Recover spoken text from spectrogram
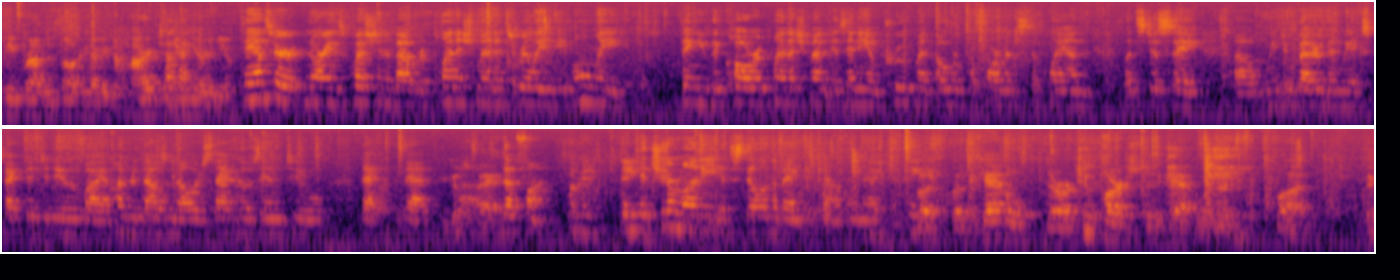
people on the phone are having a hard time Okay. hearing you. To answer Noreen's question about replenishment, it's really the only thing you could call replenishment is any improvement over performance to plan. Let's just say, uh, we do better than we expected to do by hundred thousand dollars, that goes into that, that, It goes uh, back. that fund. Okay, thank you. It's your money, it's still in the bank account, and that, Thank you. But, but the capital, there are two parts to the capital fund. The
